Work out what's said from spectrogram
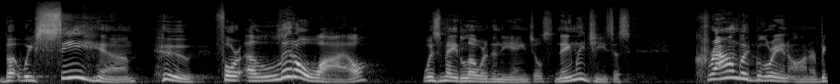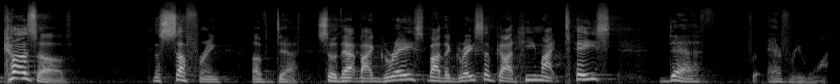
But we see him who, for a little while, was made lower than the angels, namely Jesus, crowned with glory and honor because of the suffering of death, so that by grace, by the grace of God, he might taste death for everyone.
